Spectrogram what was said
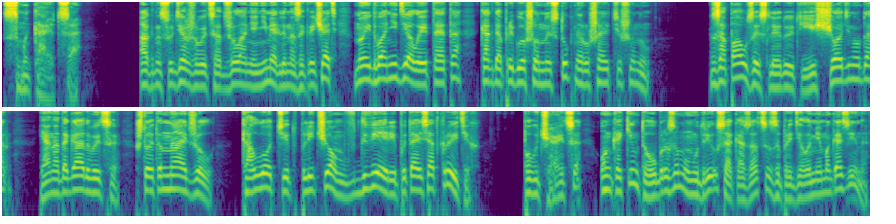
смыкаются. Агнес удерживается от желания немедленно закричать, но едва не делает это, когда приглушенный стук нарушает тишину. За паузой следует еще один удар, и она догадывается, что это Найджел колотит плечом в двери, пытаясь открыть их. Получается, он каким-то образом умудрился оказаться за пределами магазина.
